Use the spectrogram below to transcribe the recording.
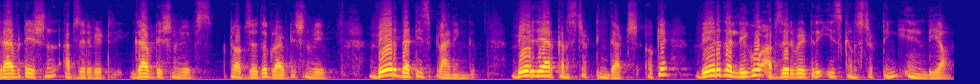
gravitational observatory gravitational waves to observe the gravitational wave. Where that is planning where they are constructing that okay? Where the LIGO observatory is constructing in India.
